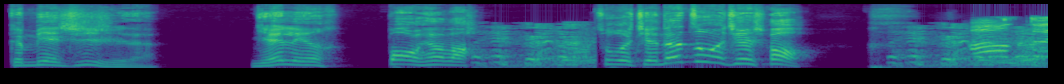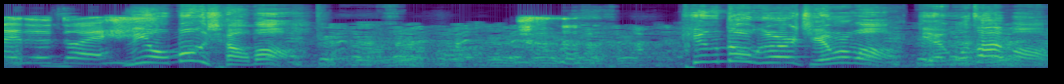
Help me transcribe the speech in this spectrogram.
跟面试似的，年龄报一下子，做个简单自我介绍。啊，对对对，你有梦想吗？听豆哥节目吗？点过赞吗？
